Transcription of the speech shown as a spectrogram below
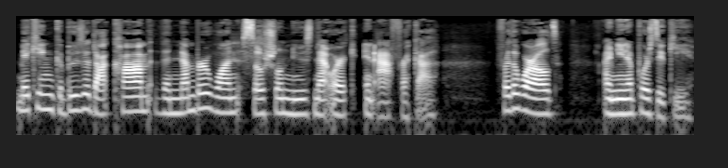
Making Gbooza.com the number one social news network in Africa. For the world, I'm Nina Porzucki.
